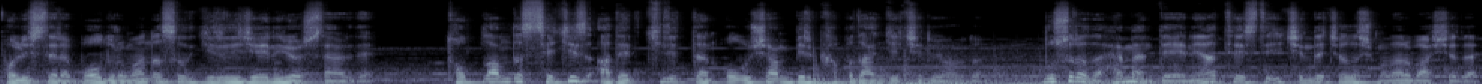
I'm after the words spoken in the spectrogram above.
Polislere Bodrum'a nasıl girileceğini gösterdi. Toplamda 8 adet kilitten oluşan bir kapıdan geçiliyordu. Bu sırada hemen DNA testi içinde çalışmalar başladı.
